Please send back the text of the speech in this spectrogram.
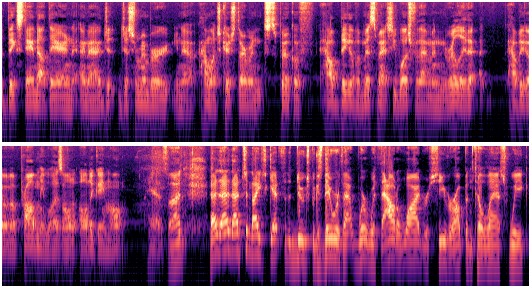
the big standout there. And, and I j- just remember, you know, how much Coach Thurman spoke of how big of a mismatch he was for them, and really that how big of a problem he was all, all the game long. Yeah, so that, that, that, that's a nice get for the Dukes because they were that were without a wide receiver up until last week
